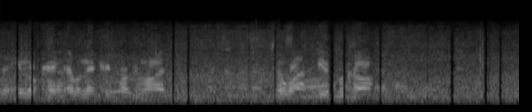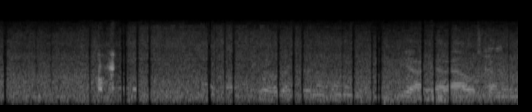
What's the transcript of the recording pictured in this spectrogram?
the Eagle Creek Elementary parking lot to watch beautiful car. Okay. Yeah, I got hours coming.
